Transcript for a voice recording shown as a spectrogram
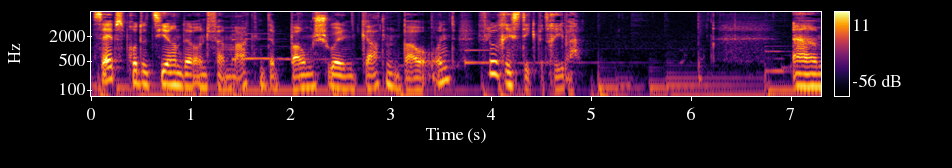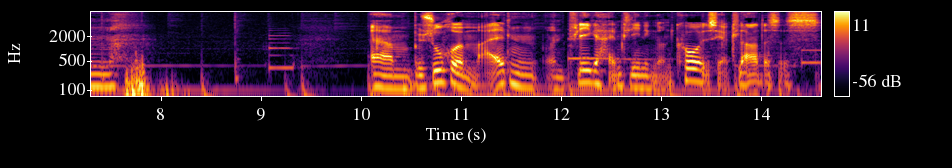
selbstproduzierende und vermarktende Baumschulen, Gartenbau und Floristikbetriebe. Ähm, ähm, Besuche im Alten- und Pflegeheimkliniken und Co. ist ja klar, das ist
